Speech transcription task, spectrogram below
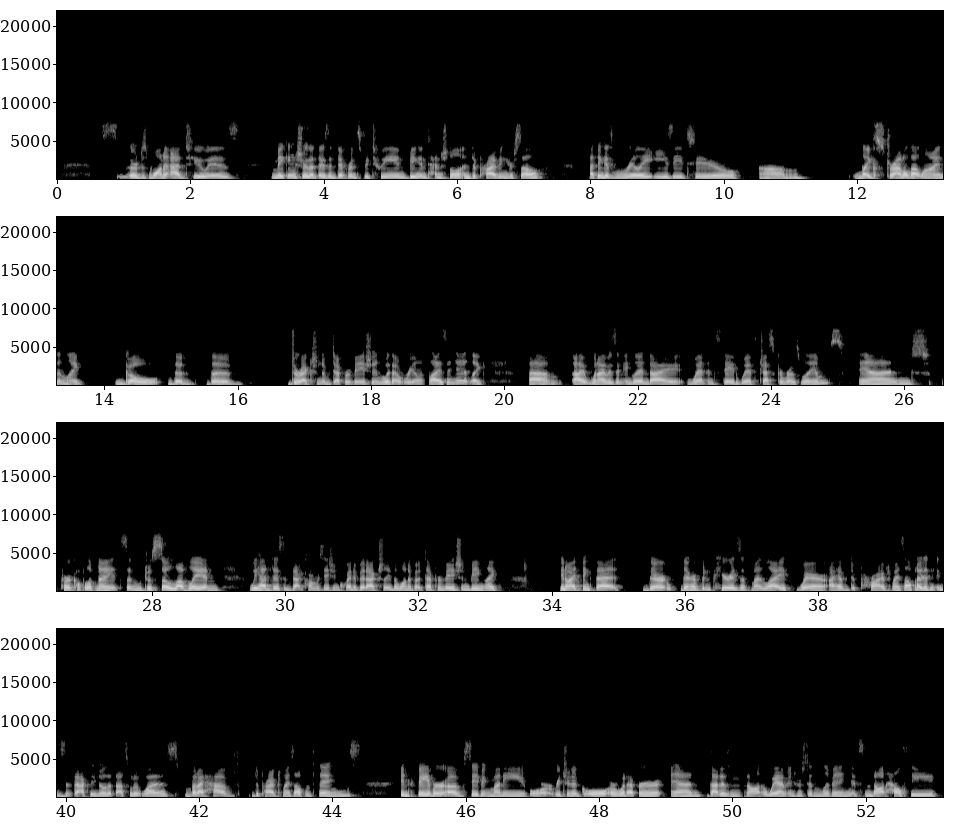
or just want to add to is making sure that there's a difference between being intentional and depriving yourself. I think it's really easy to um, like straddle that line and like go the the direction of deprivation without realizing it. Like um, I when I was in England, I went and stayed with Jessica Rose Williams and for a couple of nights, and which was so lovely. And we had this exact conversation quite a bit actually the one about deprivation being like you know i think that there there have been periods of my life where i have deprived myself and i didn't exactly know that that's what it was but i have deprived myself of things in favor of saving money or reaching a goal or whatever. And that is not a way i'm interested in living. It's not healthy.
